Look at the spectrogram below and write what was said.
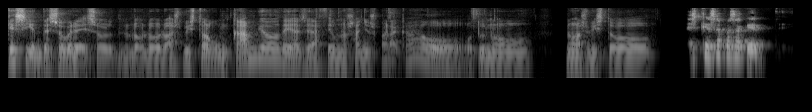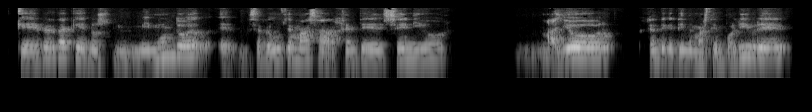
¿Qué sientes sobre eso? ¿Lo, has visto algún cambio desde hace unos años para acá o, tú no, no, has visto...? Es que esa pasa que, que es verdad que mi mundo eh, se reduce más a gente senior, mayor, gente que tiene más tiempo libre.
